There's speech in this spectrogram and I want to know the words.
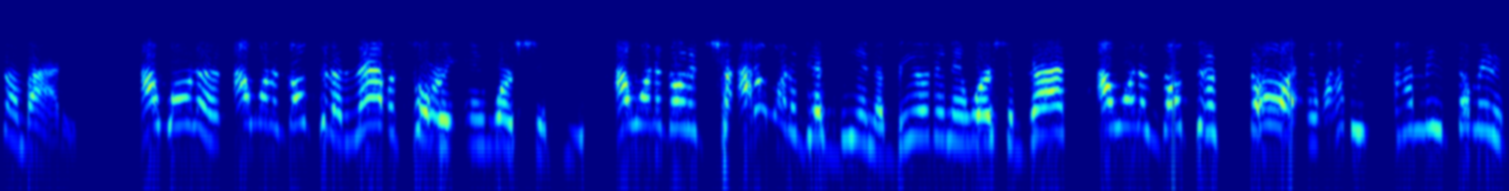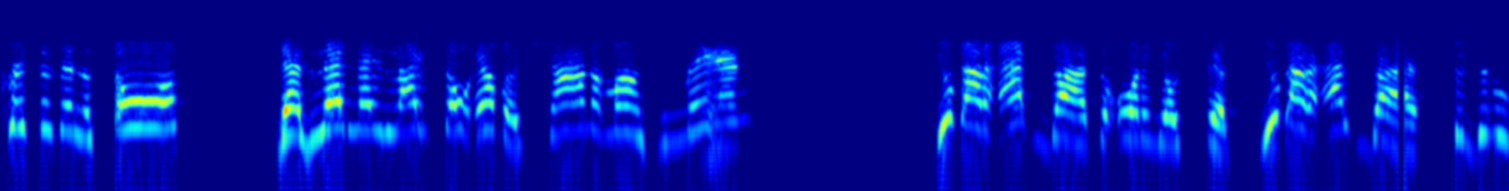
somebody. I wanna I wanna go to the laboratory and worship you. I wanna go to church. I don't wanna just be in a building and worship God. I wanna go to the store and I be I meet so many Christians in the store that's letting their light so ever shine amongst men. You gotta ask God to order your steps. You gotta ask God to do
